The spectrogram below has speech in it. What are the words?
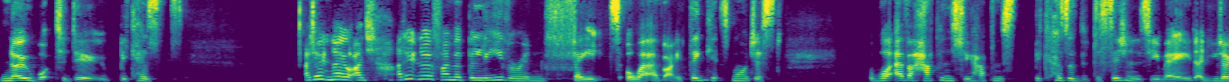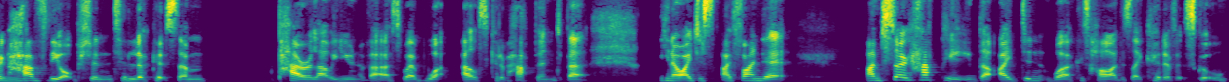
know what to do. Because i don't know I, I don't know if i'm a believer in fate or whatever. I think it's more just whatever happens to you happens because of the decisions you made and you mm-hmm. don't have the option to look at some parallel universe where what else could have happened. But you know i just i find it i'm so happy that i didn't work as hard as i could have at school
